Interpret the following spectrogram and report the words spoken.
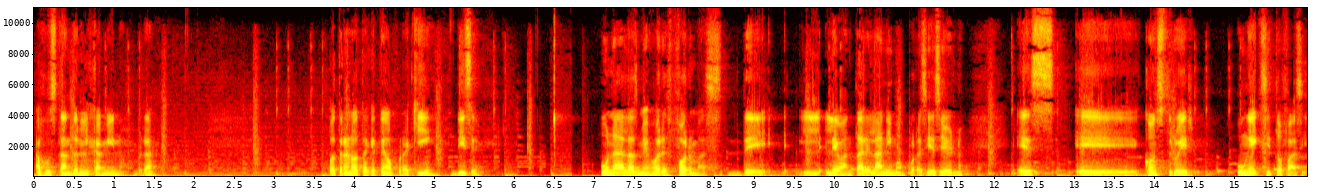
ajustando en el camino, ¿verdad? Otra nota que tengo por aquí dice, una de las mejores formas de levantar el ánimo, por así decirlo, es eh, construir un éxito fácil.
